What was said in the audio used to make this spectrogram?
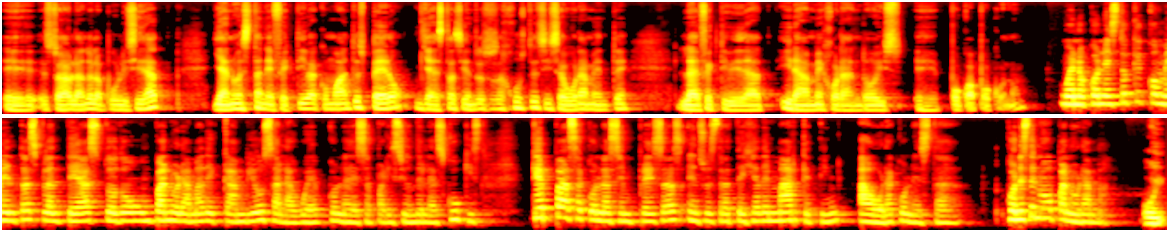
Eh, estoy hablando de la publicidad. ya no es tan efectiva como antes, pero ya está haciendo esos ajustes y seguramente la efectividad irá mejorando poco a poco, ¿no? Bueno, con esto que comentas, planteas todo un panorama de cambios a la web con la desaparición de las cookies. ¿Qué pasa con las empresas en su estrategia de marketing ahora con, esta, con este nuevo panorama? Hoy,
